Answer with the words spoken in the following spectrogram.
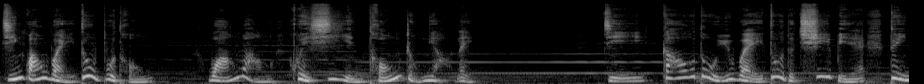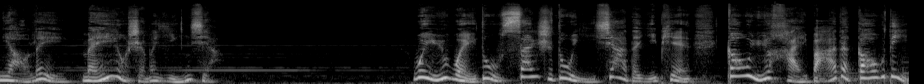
尽管纬度不同，往往会吸引同种鸟类。即高度与纬度的区别对鸟类没有什么影响。位于纬度三十度以下的一片高于海拔的高地，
